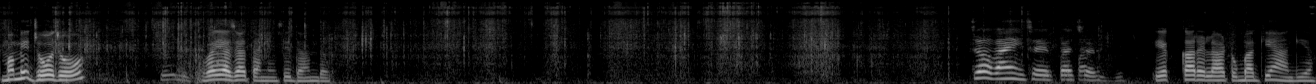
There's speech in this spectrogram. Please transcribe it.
મમ્મી જો જો. વયા જતા નહીં સીધા અંદર. જો વાઈ છે પાછળ. એક કારેલા બા ક્યાં ગયા?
